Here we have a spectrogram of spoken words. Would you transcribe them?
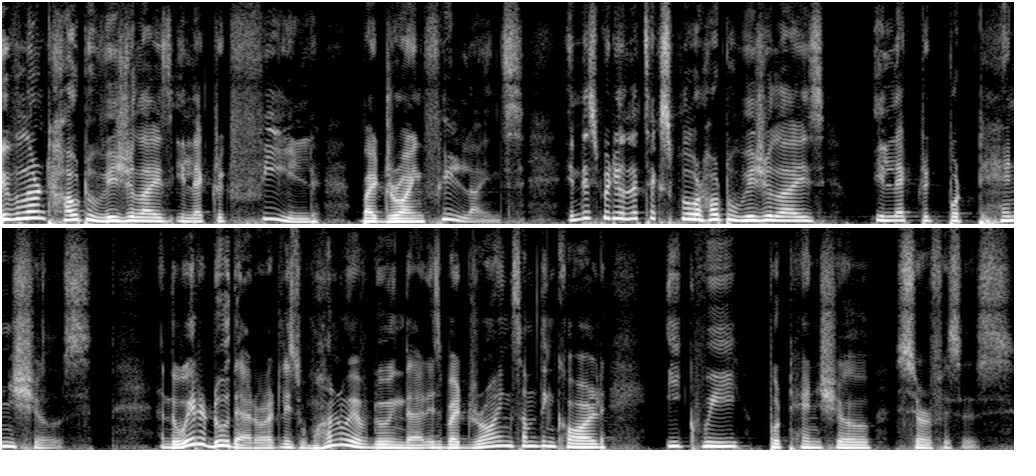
We've learned how to visualize electric field by drawing field lines. In this video, let's explore how to visualize electric potentials. And the way to do that, or at least one way of doing that, is by drawing something called equipotential surfaces.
